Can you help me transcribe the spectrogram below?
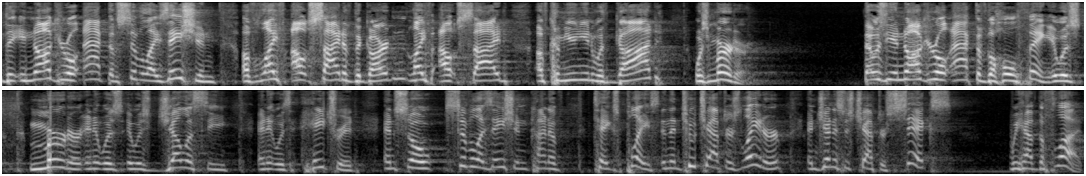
the inaugural act of civilization, of life outside of the garden, life outside of communion with God, was murder. That was the inaugural act of the whole thing. It was murder and it was, it was jealousy and it was hatred. And so civilization kind of takes place. And then two chapters later, in Genesis chapter 6, we have the flood.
